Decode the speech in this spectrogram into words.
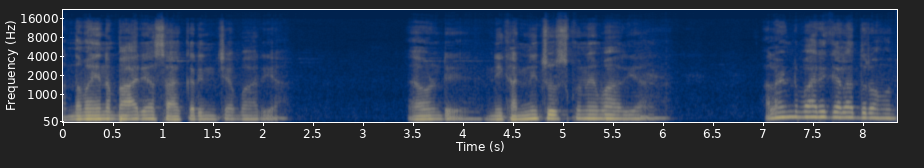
అందమైన భార్య సహకరించే భార్య. ఏమండి? నీకు అన్నీ చూసుకునే భార్య. అలాంటి భార్యకి ఎలా ద్రోహం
